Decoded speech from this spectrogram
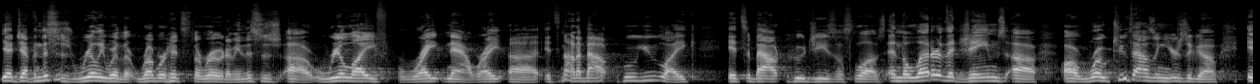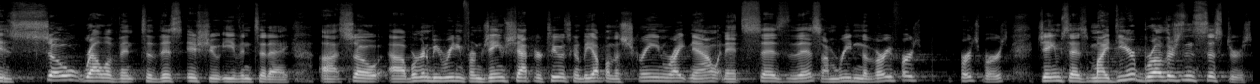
Yeah, Jeff, and this is really where the rubber hits the road. I mean, this is uh, real life right now, right? Uh, it's not about who you like, it's about who Jesus loves. And the letter that James uh, uh wrote 2,000 years ago is so relevant to this issue even today. Uh, so uh, we're going to be reading from James chapter 2. It's going to be up on the screen right now, and it says this. I'm reading the very first, first verse. James says, My dear brothers and sisters,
